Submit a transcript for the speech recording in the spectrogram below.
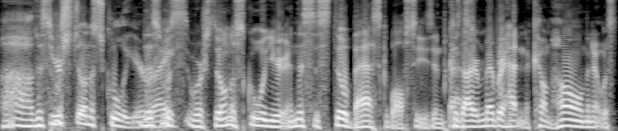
Ah, this You're was still in the school year, this right? was we're still in the school year, and this is still basketball season because I remember having to come home, and it was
